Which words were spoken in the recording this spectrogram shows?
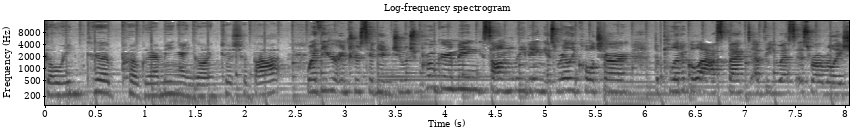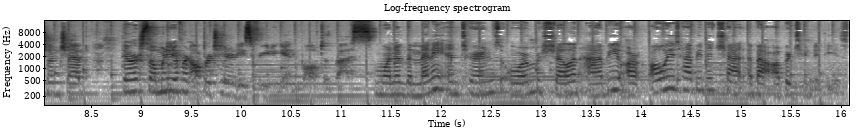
going to programming and going to Shabbat. Whether you're interested in Jewish programming, song leading, Israeli culture, the political aspect of the US Israel relationship, there are so many different opportunities for you to get involved with us. One of the many interns, or Michelle and Abby, are always happy to chat about opportunities.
